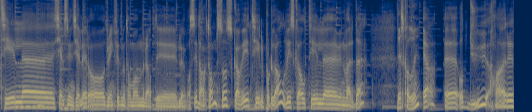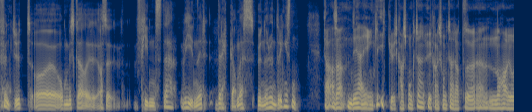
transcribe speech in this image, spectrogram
til eh, Kjell Svinkjeller og Drinkfeed med Tom Amrati Løvaas. I dag, Tom, så skal vi til Portugal. Vi skal til eh, Vinverde. Det skal vi. Ja, eh, og du har funnet ut om vi skal Altså, fins det viner drekkende under hundringsen? Ja, altså, Det er egentlig ikke utgangspunktet. Utgangspunktet er at nå har jo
